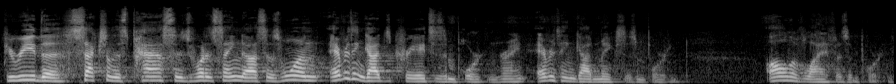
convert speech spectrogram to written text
If you read the section of this passage, what it's saying to us is one, everything God creates is important, right? Everything God makes is important. All of life is important.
